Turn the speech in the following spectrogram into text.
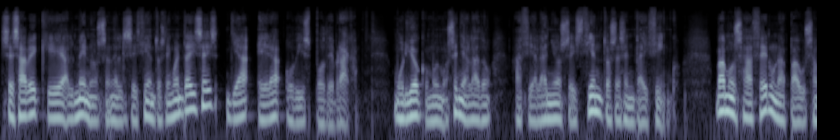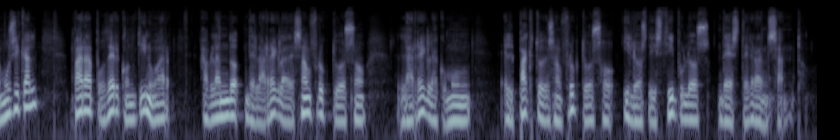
Se sabe que al menos en el 656 ya era obispo de Braga. Murió, como hemos señalado, hacia el año 665. Vamos a hacer una pausa musical para poder continuar hablando de la regla de San Fructuoso, la regla común, el pacto de San Fructuoso y los discípulos de este gran santo.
